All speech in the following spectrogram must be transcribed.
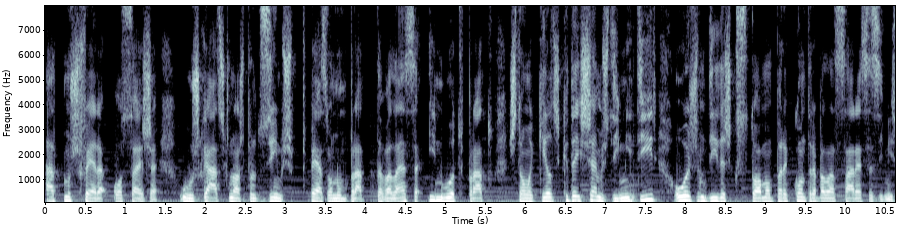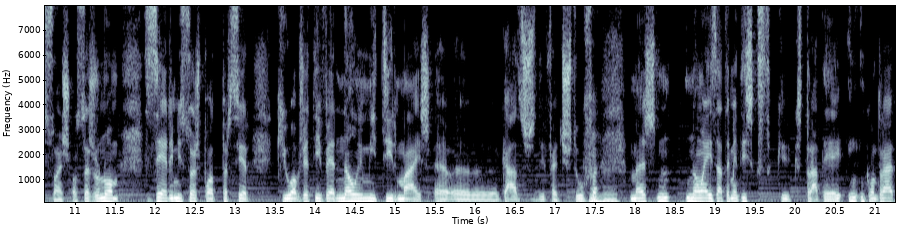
atmosfera, ou seja, os gases que nós produzimos pesam num prato da balança e no outro prato estão aqueles que deixamos de emitir ou as medidas que se tomam para contrabalançar essas emissões. Ou seja, o nome zero emissões pode parecer que o objetivo é não emitir mais uh, uh, gases de efeito de estufa, uhum. mas não é exatamente isso que se, que, que se trata, é encontrar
